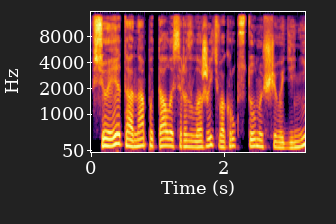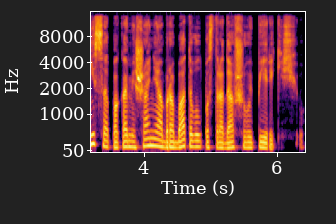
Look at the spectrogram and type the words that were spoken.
Все это она пыталась разложить вокруг стонущего Дениса, пока Мишаня обрабатывал пострадавшего перекисью.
